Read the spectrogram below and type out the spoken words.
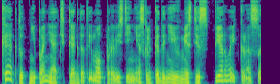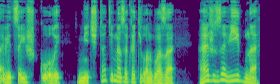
«Как тут не понять, когда ты мог провести несколько дней вместе с первой красавицей школы?» Мечтательно закатил он глаза – «Аж завидно!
